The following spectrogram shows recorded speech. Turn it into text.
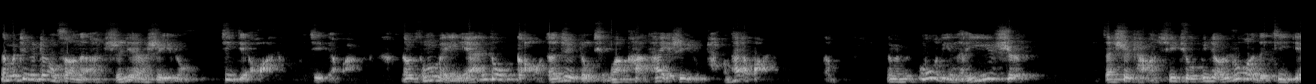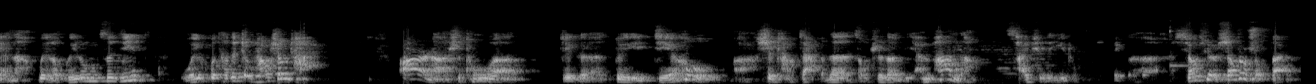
那么这个政策呢，实际上是一种季节化的，季节化。那么从每年都搞的这种情况看，它也是一种常态化的啊。那么目的呢，一是。在市场需求比较弱的季节呢，为了回笼资金，维护它的正常生产；二呢是通过这个对节后啊市场价格的走势的研判呢，采取的一种这个销售销售手段。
